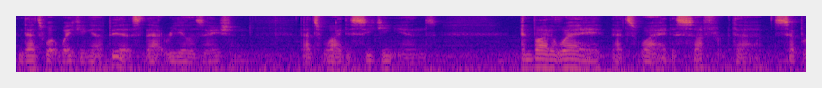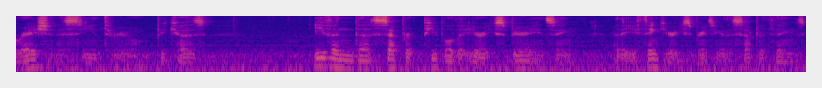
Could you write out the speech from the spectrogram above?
And that's what waking up is, that realization. That's why the seeking ends. And by the way, that's why the suffer the separation is seen through, because even the separate people that you're experiencing, or that you think you're experiencing, are the separate things,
